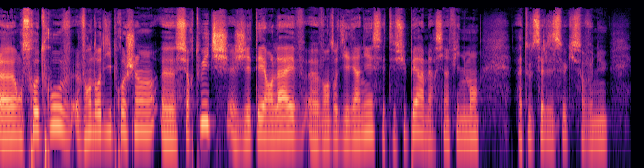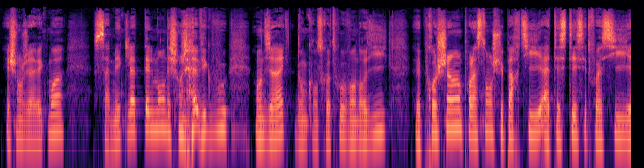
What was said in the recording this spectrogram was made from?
euh, on se retrouve vendredi prochain euh, sur Twitch. J'étais en live vendredi dernier, c'était super. Merci infiniment à toutes celles et ceux qui sont venus échanger avec moi. Ça m'éclate tellement d'échanger avec vous en direct. Donc on se retrouve vendredi prochain. Pour l'instant, je suis parti à tester cette fois-ci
